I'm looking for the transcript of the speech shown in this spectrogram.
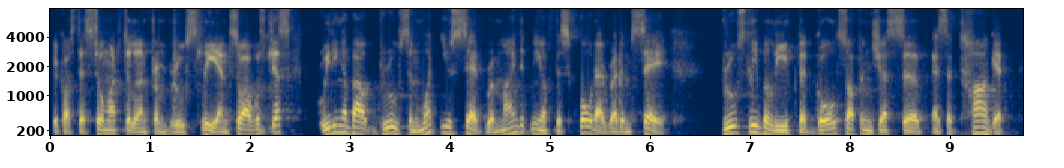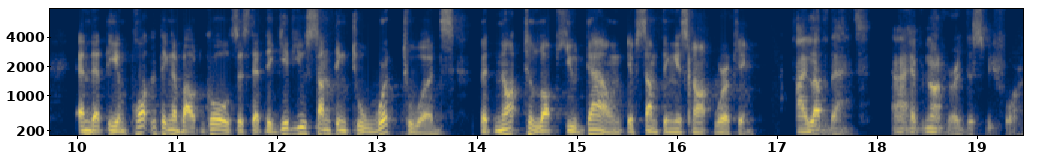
because there's so much to learn from Bruce Lee. And so I was just reading about Bruce, and what you said reminded me of this quote I read him say. Bruce Lee believed that goals often just serve as a target, and that the important thing about goals is that they give you something to work towards, but not to lock you down if something is not working. I love that. I have not heard this before.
